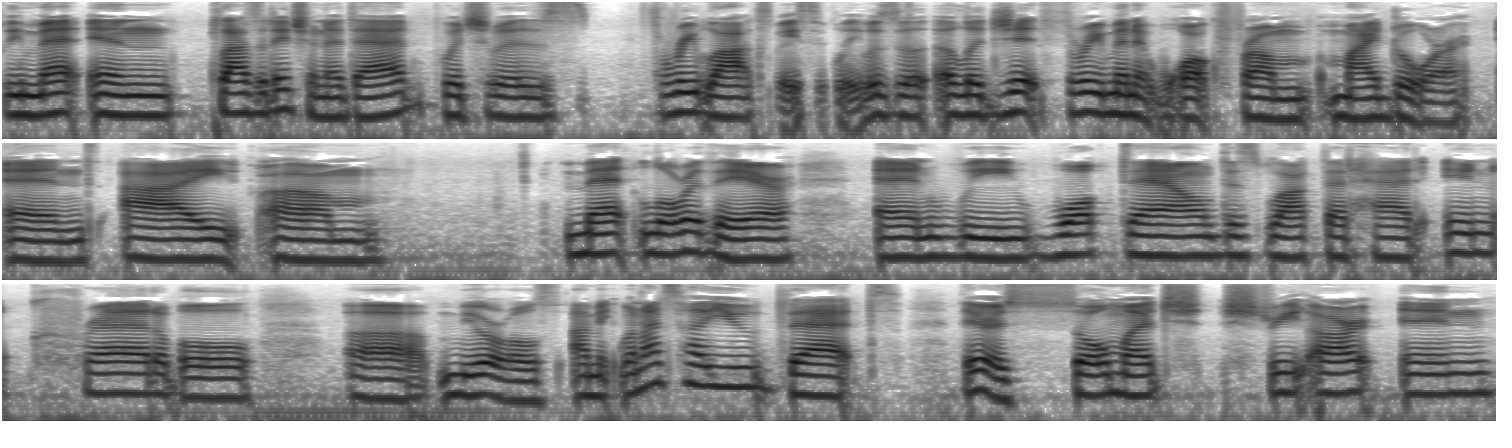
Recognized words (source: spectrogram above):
We met in Plaza de Trinidad, which was three blocks basically. It was a, a legit three minute walk from my door, and I um, met Laura there and we walked down this block that had incredible uh, murals. I mean, when I tell you that there is so much street art in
